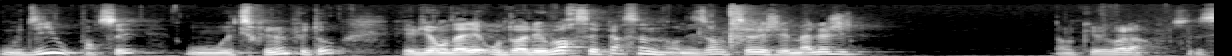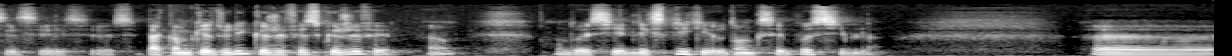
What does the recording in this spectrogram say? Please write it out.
ou dit, ou pensé, ou exprimé plutôt, eh bien on doit, aller, voir ces personnes en disant, vous savez, j'ai mal agi. Donc euh, voilà, c'est pas comme catholique que j'ai fait ce que j'ai fait. Hein. On doit essayer de l'expliquer autant que c'est possible. Euh,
